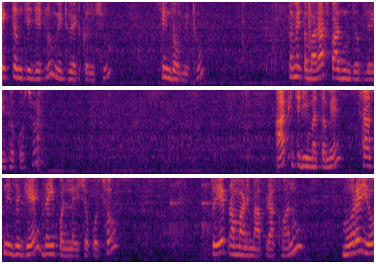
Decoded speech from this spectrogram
એક ચમચી જેટલું મીઠું એડ કરીશું સિંધો મીઠું. તમે તમારા સ્વાદ મુજબ લઈ શકો છો. આ ખીચડીમાં તમે છાશની જગ્યાએ દહીં પણ લઈ શકો છો. તો એ પ્રમાણે માપ રાખવાનું. મોરૈયો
